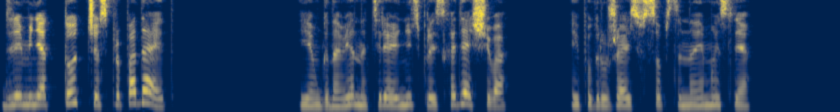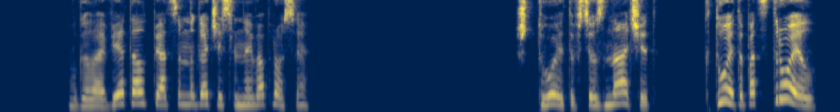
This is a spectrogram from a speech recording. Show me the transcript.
для меня тотчас пропадает. Я мгновенно теряю нить происходящего и погружаюсь в собственные мысли. В голове толпятся многочисленные вопросы. Что это все значит? Кто это подстроил?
